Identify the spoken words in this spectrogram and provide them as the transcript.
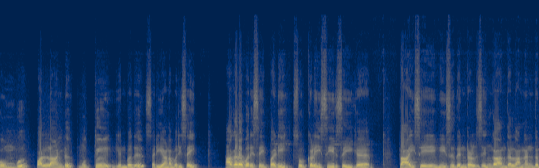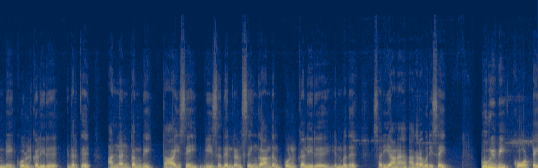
கொம்பு பல்லாண்டு முத்து என்பது சரியான வரிசை. அகர வரிசைப்படி சொற்களை சீர் செய்க. தாய் சே வீசுதென்றல் செங்காந்தல் அண்ணன் தம்பி கொள்களிரு இதற்கு அண்ணன் தம்பி தாய் செய் வீசுதென்றல் செங்காந்தல் கொள்களிரு என்பது சரியான அகரவரிசை. குருவி கோட்டை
